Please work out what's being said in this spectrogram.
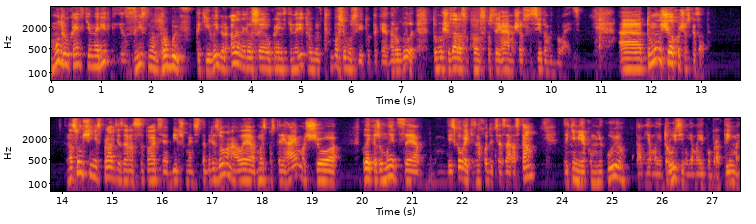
Мудрий український нарід, звісно, зробив такий вибір, але не лише український нарід робив, по всьому світу таке наробили, тому що зараз от ми спостерігаємо, що з світом відбувається. Е, тому що я хочу сказати. На Сумщині справді зараз ситуація більш-менш стабілізована, але ми спостерігаємо, що коли я кажу ми, це військові, які знаходяться зараз там, з якими я комунікую. Там є мої друзі, є мої побратими,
